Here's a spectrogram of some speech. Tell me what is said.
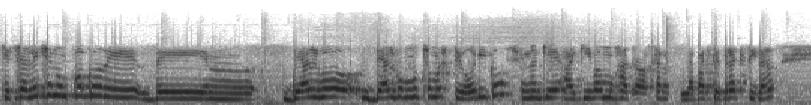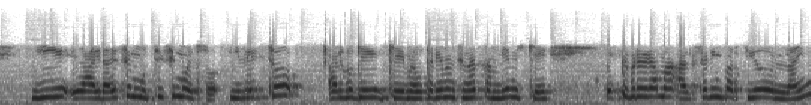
que se alejen un poco de, mm, de, algo de algo mucho más teórico, sino que aquí vamos a trabajar la parte práctica y agradecen muchísimo eso. Y de hecho, algo que me gustaría mencionar también es que este programa, al ser impartido online,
